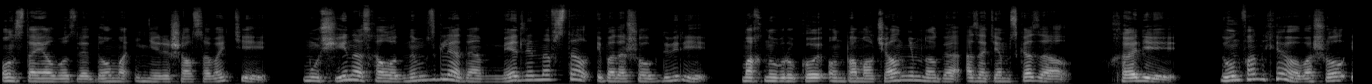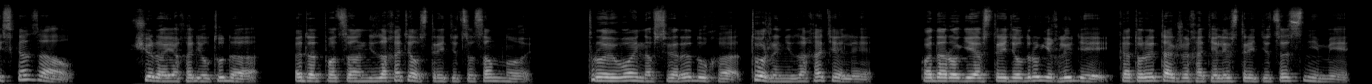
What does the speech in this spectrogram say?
Он стоял возле дома и не решался войти. Мужчина с холодным взглядом медленно встал и подошел к двери. Махнув рукой, он помолчал немного, а затем сказал «Входи». Дун Фан Хео вошел и сказал «Вчера я ходил туда. Этот пацан не захотел встретиться со мной. Трое воинов сферы духа тоже не захотели. По дороге я встретил других людей, которые также хотели встретиться с ними,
